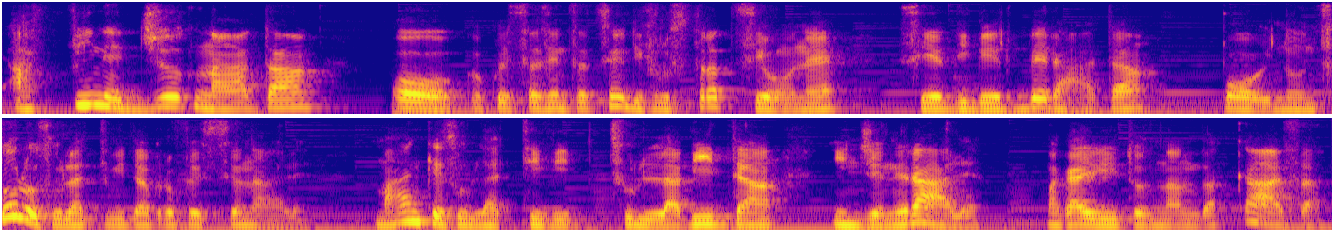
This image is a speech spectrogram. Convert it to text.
a fine giornata ho questa sensazione di frustrazione si è riverberata poi non solo sull'attività professionale, ma anche sulla vita in generale, magari ritornando a casa,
